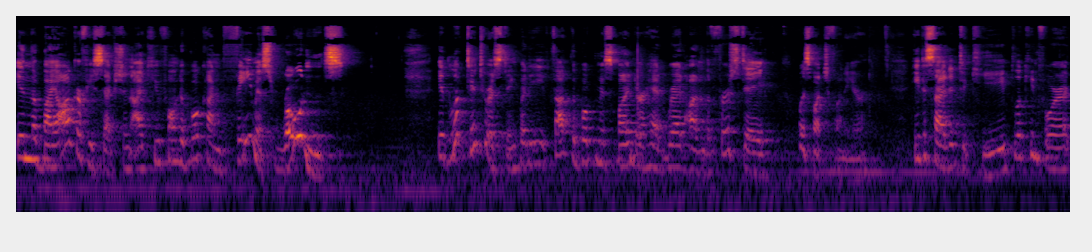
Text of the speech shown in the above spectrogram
In the biography section, IQ found a book on famous rodents. It looked interesting, but he thought the book Miss Binder had read on the first day was much funnier he decided to keep looking for it.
